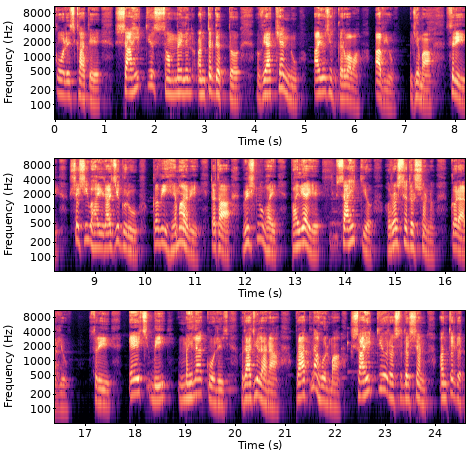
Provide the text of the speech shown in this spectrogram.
કોલેજ ખાતે સાહિત્ય સંમેલન અંતર્ગત વ્યાખ્યાનનું આયોજન કરવામાં આવ્યું, જેમાં શ્રી શશીભાઈ રાજ્યગુરુ કવિ હેમાળવી તથા વિષ્ણુભાઈ ભાલિયાએ સાહિત્ય રસદર્શન કરાવ્યું. શ્રી એચ બી મહિલા કોલેજ રાજુલાના પ્રાર્થના હોલમાં સાહિત્ય રસદર્શન અંતર્ગત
